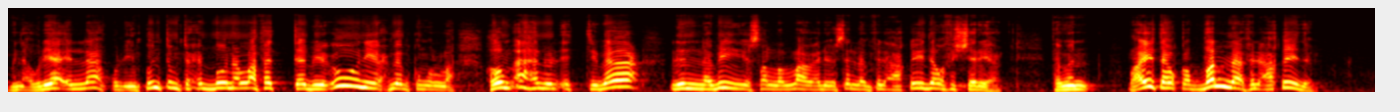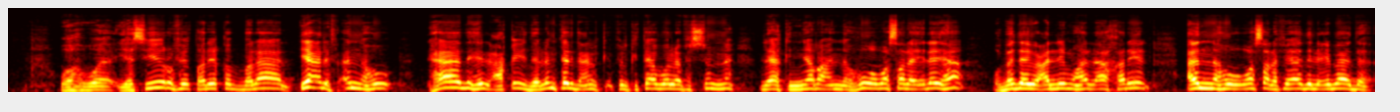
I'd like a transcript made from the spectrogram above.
من أولياء الله قل إن كنتم تحبون الله فاتبعوني يحببكم الله. هم أهل الاتباع للنبي صلى الله عليه وسلم في العقيدة وفي الشريعة. فمن رأيته قد ضل في العقيدة وهو يسير في طريق الضلال يعرف أنه هذه العقيدة لم ترد في الكتاب ولا في السنة لكن يرى أنه هو وصل إليها وبدأ يعلمها الآخرين أنه وصل في هذه العبادة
